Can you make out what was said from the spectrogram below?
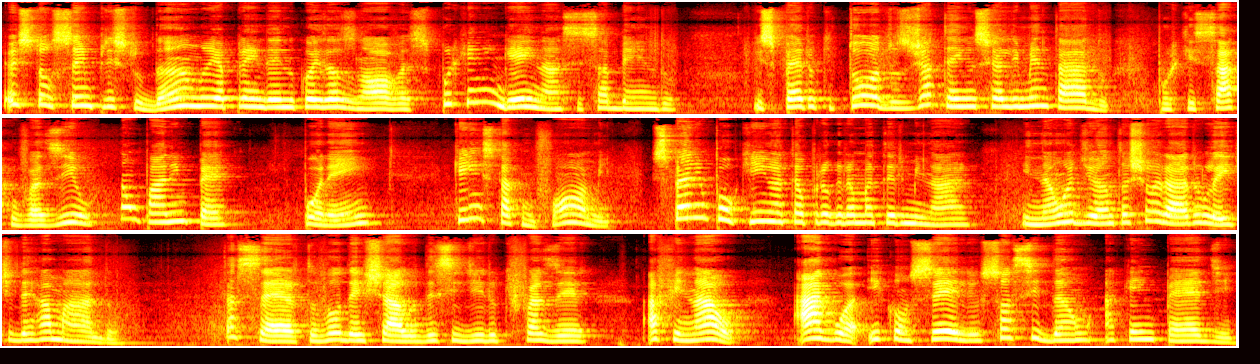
Eu estou sempre estudando e aprendendo coisas novas, porque ninguém nasce sabendo. Espero que todos já tenham se alimentado, porque saco vazio não para em pé. Porém, quem está com fome, espere um pouquinho até o programa terminar e não adianta chorar o leite derramado. Tá certo, vou deixá-lo decidir o que fazer. Afinal, água e conselho só se dão a quem pede.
